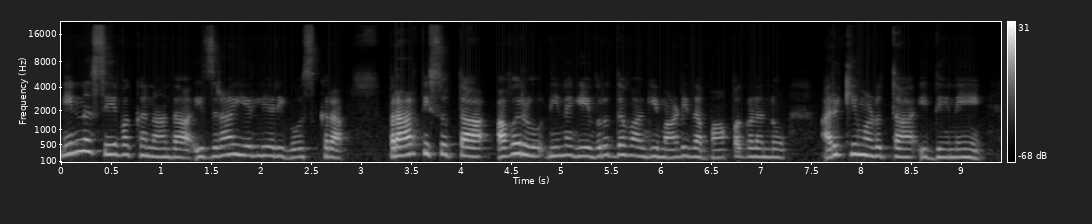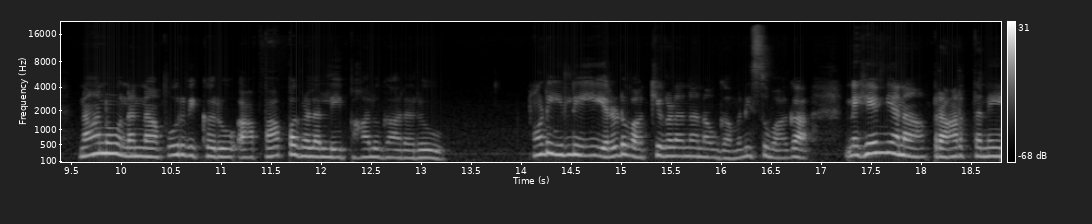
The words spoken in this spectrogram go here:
ನಿನ್ನ ಸೇವಕನಾದ ಇಸ್ರಾಯೇಲಿಯರಿಗೋಸ್ಕರ ಪ್ರಾರ್ಥಿಸುತ್ತಾ ಅವರು ನಿನಗೆ ವಿರುದ್ಧವಾಗಿ ಮಾಡಿದ ಪಾಪಗಳನ್ನು ಅರಿಕೆ ಮಾಡುತ್ತಾ ಇದ್ದೇನೆ. ನಾನು ನನ್ನ ಪೂರ್ವಿಕರು, ಆ ಪಾಪಗಳಲ್ಲಿ ಪಾಲುಗಾರರು. ನೋಡಿ, ಇಲ್ಲಿ ಈ ಎರಡು ವಾಕ್ಯಗಳನ್ನು ನಾವು ಗಮನಿಸುವಾಗ ನೆಹೇಮ್ಯನ ಪ್ರಾರ್ಥನೆ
